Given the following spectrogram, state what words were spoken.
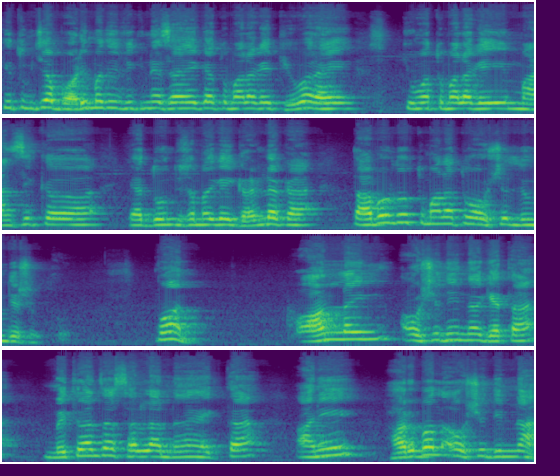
की तुमच्या बॉडीमध्ये विकनेस आहे का? तुम्हाला काही फिवर आहे? किंवा तुम्हाला काही मानसिक या दोन दिवसामध्ये काही घडलं का? ताबडतोब तुम्हाला तो औषध लिहून देऊ शकतो. पण ऑनलाईन औषधी न घेता मित्रांचा सल्ला न ऐकता आणि हर्बल औषधींना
